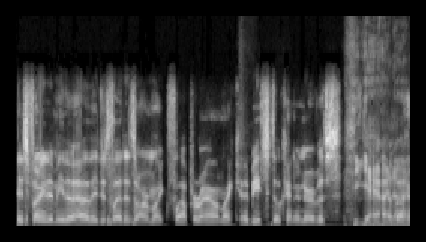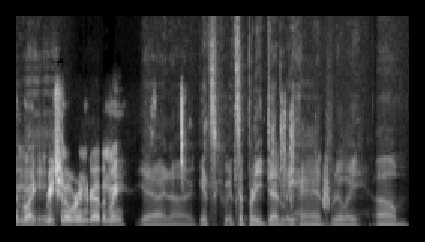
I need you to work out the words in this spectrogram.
It's funny to me though how they just let his arm like flap around. Like I'd be still kind of nervous yeah, I know. about him like yeah. reaching over and grabbing me. Yeah, I know. It's it's a pretty deadly hand, really. Um,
